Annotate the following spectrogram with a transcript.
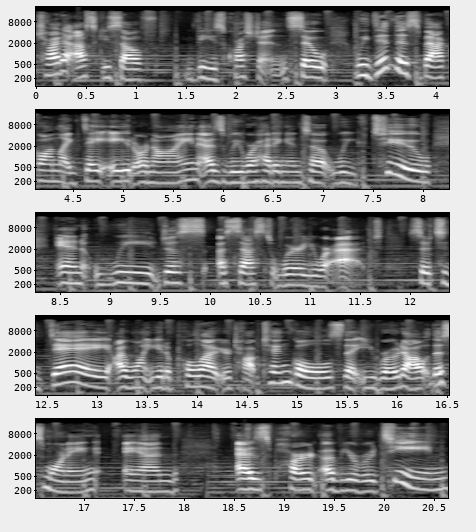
Try to ask yourself these questions. So we did this back on like day eight or nine as we were heading into week two, and we just assessed where you were at. So today, I want you to pull out your top 10 goals that you wrote out this morning, and as part of your routine,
